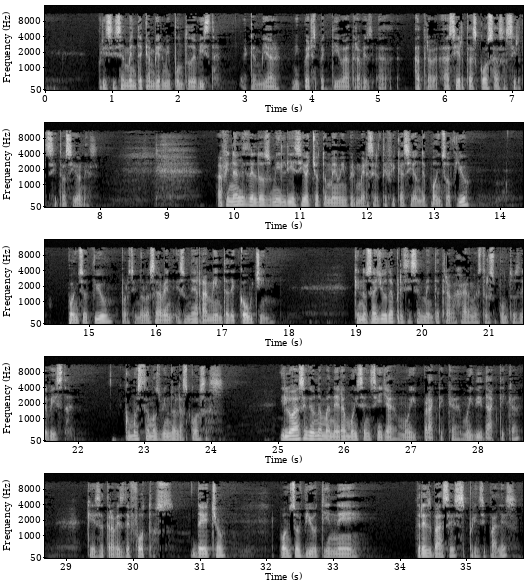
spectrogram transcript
precisamente a cambiar mi punto de vista, a cambiar mi perspectiva a través a, ciertas cosas, a ciertas situaciones. A finales del 2018 tomé mi primer certificación de Points of View. Points of View, por si no lo saben, es una herramienta de coaching que nos ayuda precisamente a trabajar nuestros puntos de vista, cómo estamos viendo las cosas. Y lo hace de una manera muy sencilla, muy práctica, muy didáctica, que es a través de fotos. De hecho, Points of View tiene tres bases principales.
